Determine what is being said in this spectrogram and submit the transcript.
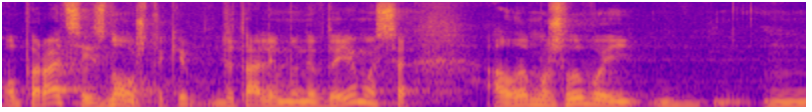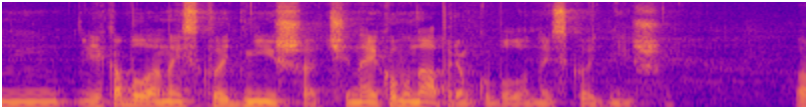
операції, знову ж таки, деталі ми не вдаємося, але можливо, яка була найскладніша, чи на якому напрямку було найскладніше? Е,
